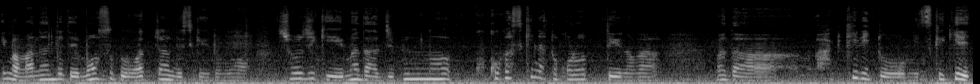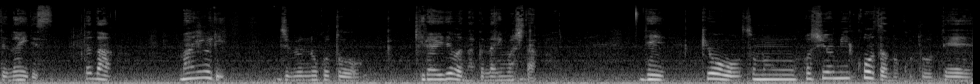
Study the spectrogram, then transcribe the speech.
今学んでてもうすぐ終わっちゃうんですけれども正直まだ自分のここが好きなところっていうのがまだはっきりと見つけきれてないです。ただ前より自分のことを嫌いではなくなりました。で今日その星読み講座のことで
